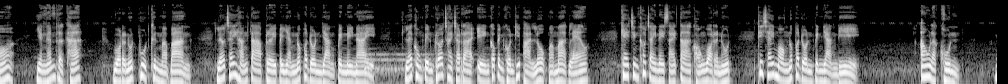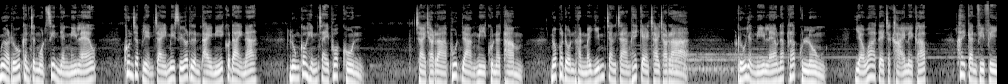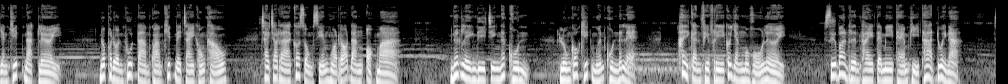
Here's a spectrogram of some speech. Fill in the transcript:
อย่างนั้นเหรอคะ วรนุชพูดขึ้นมาบ้าง แล้วใช้หางตาเปรยไปยังนพดลอย่างเป็นในในและคงเป็นเพราะชายชราเองก็เป็นคนที่ผ่านโลกมามากแล้ว แกจึงเข้าใจในสายตาของวรนุชที่ใช้มองนพดลเป็นอย่างดี เอาละคุณ เมื่อรู้กันจนหมดสิ้นอย่างนี้แล้ว คุณจะเปลี่ยนใจไม่ซื้อเรือนไทยนี้ก็ได้นะ ลุงก็เห็นใจพวกคุณ ชายชาราพูดอย่างมีคุณธรรม นพดลหันมายิ้มจางๆให้แก่ชายชารา รู้อย่างนี้แล้วนะครับคุณลุง อย่าว่าแต่จะขายเลยครับ ให้กันฟรีๆยังคิดหนักเลย นพดลพูดตามความคิดในใจของเขา ชายชาราก็ส่งเสียงหัวเราะดังออกมา นักเลงดีจริงนะคุณ ลุงก็คิดเหมือนคุณนั่นแหละ ให้กันฟรีๆก็ยังโมโหเลย ซื้อบ้านเรือนไทยแต่มีแถมผีทาสด้วยนะ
